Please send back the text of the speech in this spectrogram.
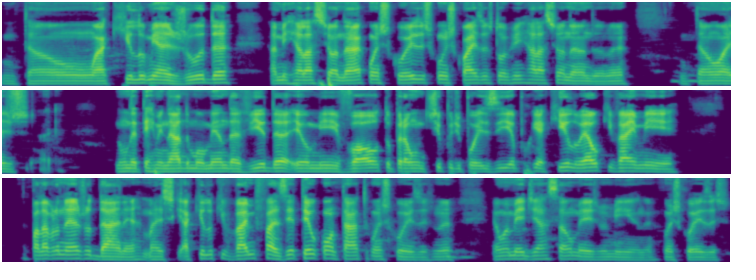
Então, aquilo me ajuda a me relacionar com as coisas com as quais eu estou me relacionando, né? Uhum. Então, as, num determinado momento da vida, eu me volto para um tipo de poesia porque aquilo é o que vai me a palavra não é ajudar, né? Mas aquilo que vai me fazer ter o contato com as coisas, né? É uma mediação mesmo minha, né? Com as coisas.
